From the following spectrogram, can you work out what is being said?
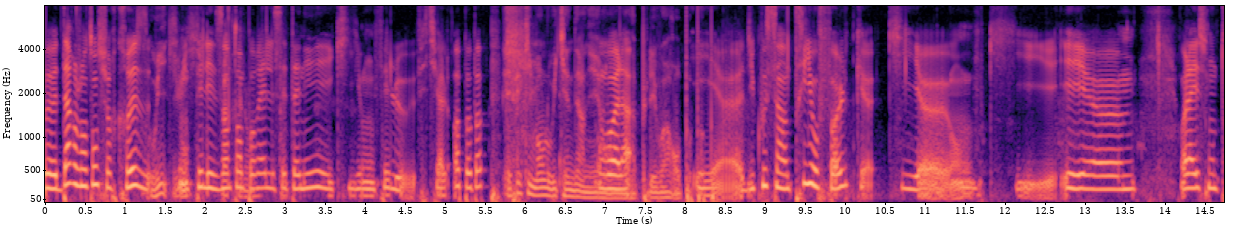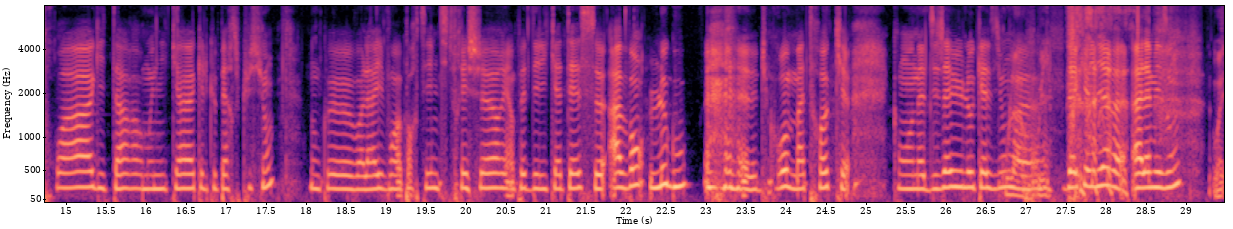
euh, d'Argenton-sur-Creuse, qui ont fait les Intemporels cette année et qui ont fait le festival Hop Hop Hop. Effectivement, le week-end dernier, Voilà. on a pu les voir au pop. Et euh, du coup, c'est un trio folk qui, euh, euh, voilà, ils sont trois guitare, harmonica, quelques percussions. Donc euh, voilà, ils vont apporter une petite fraîcheur et un peu de délicatesse avant le goût du gros matrock qu'on a déjà eu l'occasion euh, oui. d'accueillir à la maison. Ouais.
